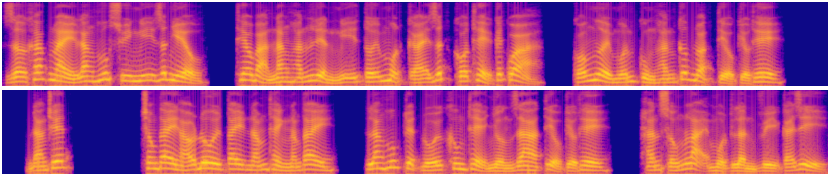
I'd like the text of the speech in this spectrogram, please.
Giờ khác này lăng húc suy nghĩ rất nhiều, theo bản năng hắn liền nghĩ tới một cái rất có thể kết quả, có người muốn cùng hắn cướp đoạt tiểu kiểu thê. Đáng chết. Trong tay háo đôi tay nắm thành nắm tay, lang húc tuyệt đối không thể nhường ra tiểu kiểu thê, hắn sống lại một lần vì cái gì.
